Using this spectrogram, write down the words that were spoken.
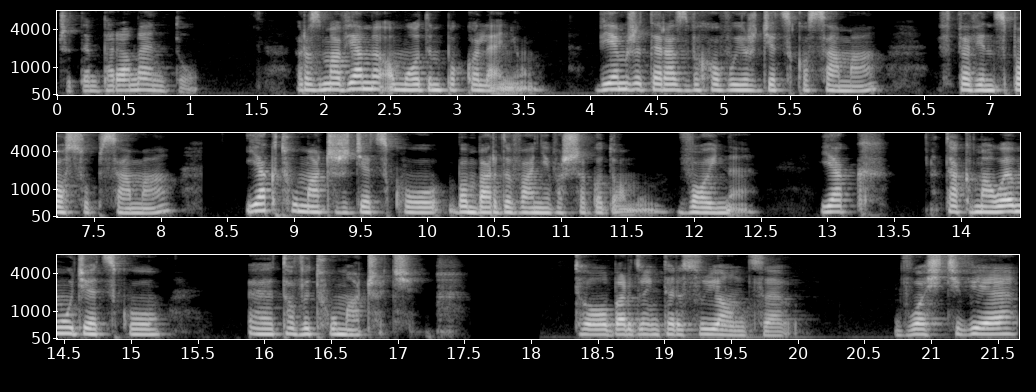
czy temperamentu. Rozmawiamy o młodym pokoleniu. Wiem, że teraz wychowujesz dziecko sama, w pewien sposób sama. Jak tłumaczysz dziecku bombardowanie waszego domu, wojnę? Jak tak małemu dziecku e, to wytłumaczyć? To bardzo interesujące. Właściwie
